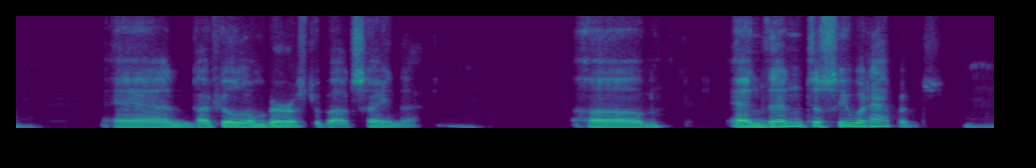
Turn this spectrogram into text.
mm-hmm. and I feel embarrassed about saying that um, and then to see what happens. Mm-hmm.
